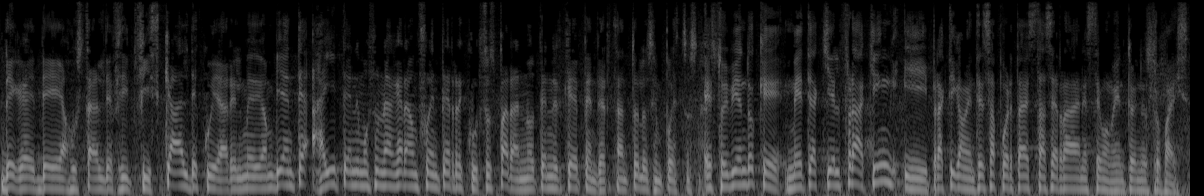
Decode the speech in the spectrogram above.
de, de ajustar el déficit fiscal, de cuidar el medio ambiente, ahí tenemos una gran fuente de recursos para no tener que depender tanto de los impuestos. Estoy viendo que mete aquí el fracking y prácticamente esa puerta está cerrada en este momento en nuestro país.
